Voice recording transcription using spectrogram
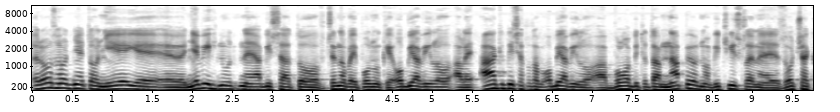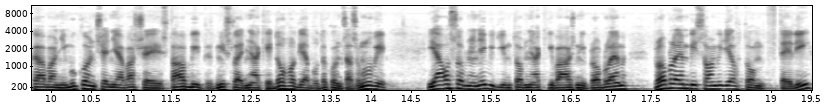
Rozhodne to nie je e, nevyhnutné, aby sa to v cenovej ponuke objavilo, ale ak by sa to tam objavilo a bolo by to tam napevno vyčíslené s očakávaním ukončenia vašej stavby v zmysle nejakej dohody alebo dokonca zmluvy, ja osobne nevidím tom nejaký vážny problém. Problém by som videl v tom vtedy,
